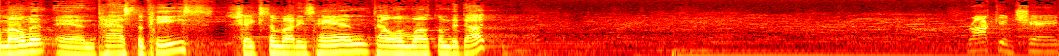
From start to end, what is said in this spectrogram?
A moment and pass the peace, shake somebody's hand, tell them welcome to Duck. Rockin', Shane. You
